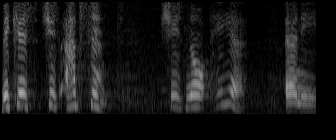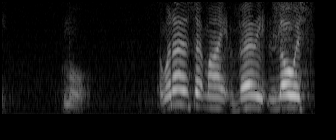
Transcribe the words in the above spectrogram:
because she's absent. She's not here anymore. And when I was at my very lowest,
